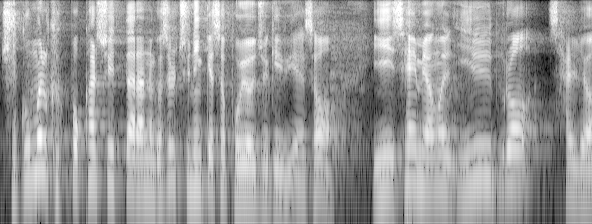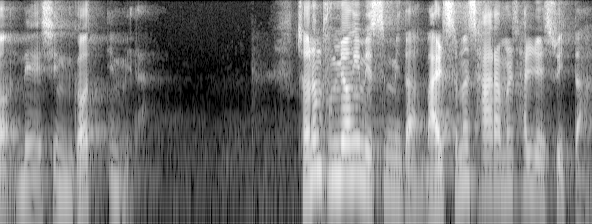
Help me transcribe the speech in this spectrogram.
죽음을 극복할 수 있다라는 것을 주님께서 보여주기 위해서 이 세 명을 일부러 살려내신 것입니다. 저는 분명히 믿습니다. 말씀은 사람을 살릴 수 있다.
